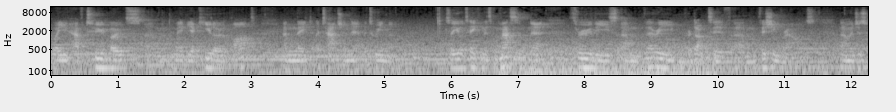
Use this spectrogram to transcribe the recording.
where you have two boats, um, maybe a kilo apart, and they attach a net between them. So you're taking this massive net through these um, very productive um, fishing grounds um, and just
